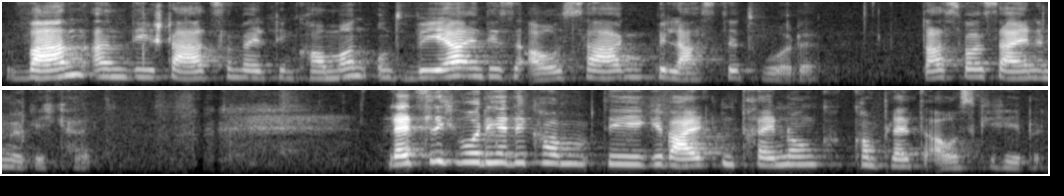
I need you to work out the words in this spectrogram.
wann an die Staatsanwältin kommen und wer in diesen Aussagen belastet wurde. Das war seine Möglichkeit. Letztlich wurde hier die, die Gewaltentrennung komplett ausgehebelt.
